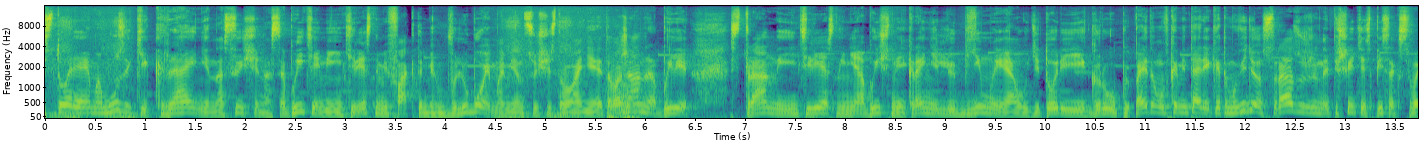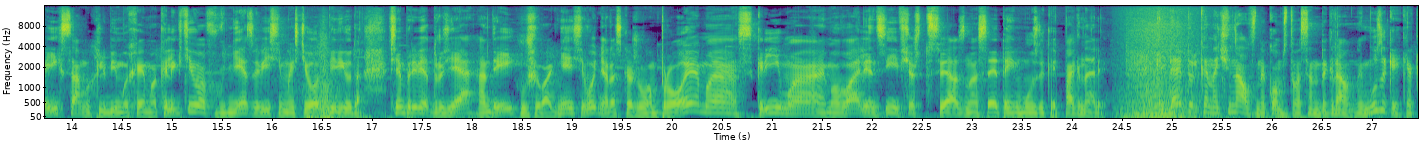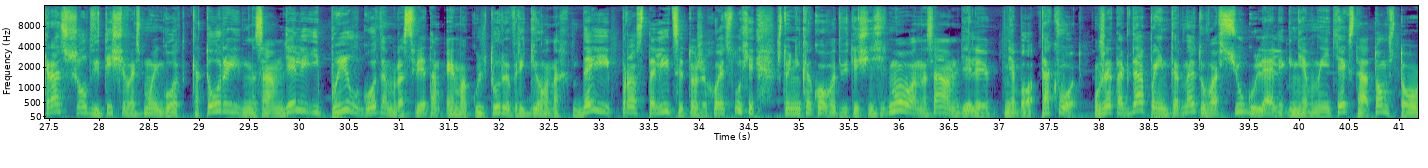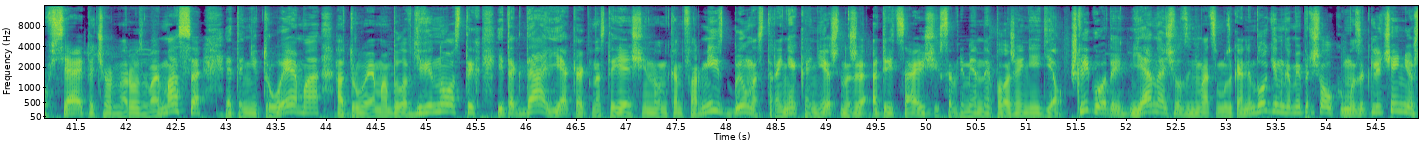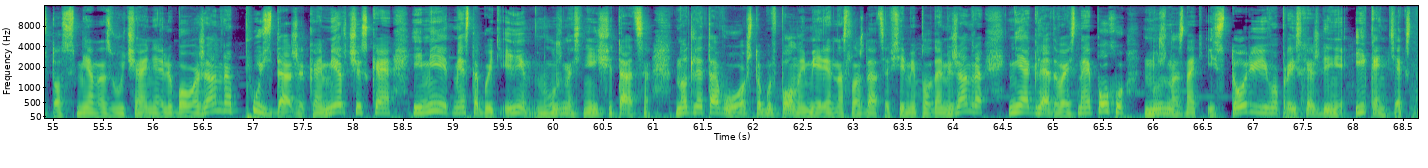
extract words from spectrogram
История эмо-музыки крайне насыщена событиями и интересными фактами. В любой момент существования этого жанра были странные, интересные, необычные и крайне любимые аудитории и группы. Поэтому в комментарии к этому видео сразу же напишите список своих самых любимых эмо-коллективов вне зависимости от периода. Всем привет, друзья! Андрей, Уши в огне. Сегодня расскажу вам про эмо, скрима, эмо-валенс и все, что связано с этой музыкой. Погнали! Когда я только начинал знакомство с андеграундной музыкой, как раз шел 2008 год, который, на самом деле, и был годом рассветом эмо-культуры в регионах. Да и про столицы тоже ходят слухи, что никакого 2007 на самом деле не было. Так вот, уже тогда по интернету вовсю гуляли гневные тексты о том, что вся эта черно-розовая масса — это не труэма, а труэма было в 90-х, и тогда я, как настоящий нонконформист, был на стороне, конечно же, отрицающих современное положение дел. Шли годы, я начал заниматься музыкальным блогингом и пришел к умозаключению, что смена звучания любого жанра, пусть даже коммерческая, имеет место быть и нужно с ней считаться. Но для того, чтобы в полной мере наслаждаться всеми плодами жанра, не оглядываясь на эпоху, нужно знать историю его происхождения и контекст.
